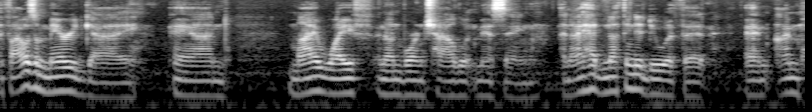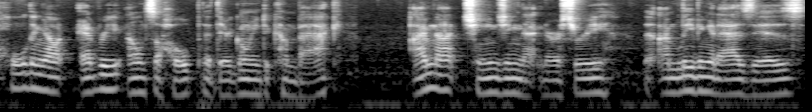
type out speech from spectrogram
if I was a married guy and my wife and unborn child went missing and I had nothing to do with it and I'm holding out every ounce of hope that they're going to come back. I'm not changing that nursery. I'm leaving it as is,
